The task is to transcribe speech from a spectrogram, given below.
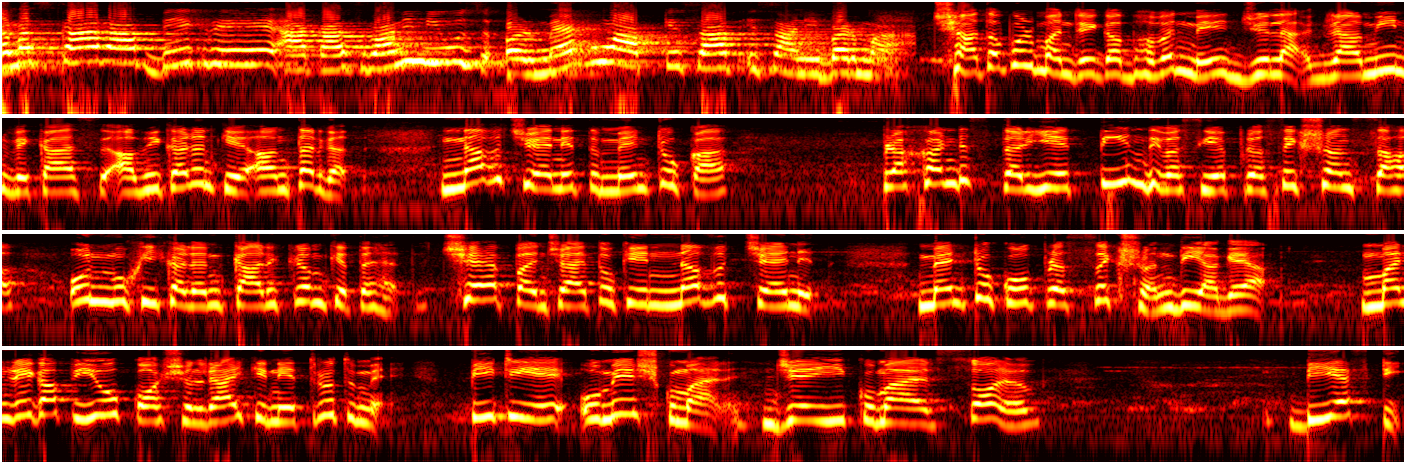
नमस्कार, आप देख रहे हैं आकाशवाणी न्यूज़ और मैं हूँ आपके साथ ईशानी वर्मा। छातापुर मनरेगा भवन में जिला ग्रामीण विकास अभिकरण के अंतर्गत नव चयनित मेंटो का प्रखंड स्तरीय तीन दिवसीय प्रशिक्षण सह उन्मुखीकरण कार्यक्रम के तहत छह पंचायतों के नव चयनित मेंटो को प्रशिक्षण दिया गया। मनरेगा पीओ कौशल राय के नेतृत्व में PTA Umesh Kumar, JE Kumar Saurabh, BFT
